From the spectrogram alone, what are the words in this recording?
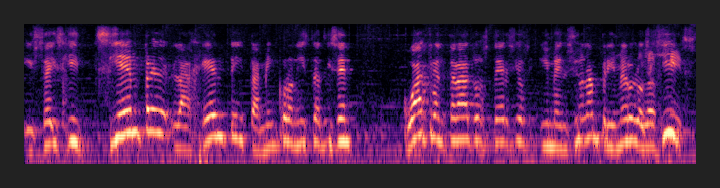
y seis hits. Siempre la gente y también cronistas dicen cuatro entradas, dos tercios y mencionan primero los, Los hits. hits.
